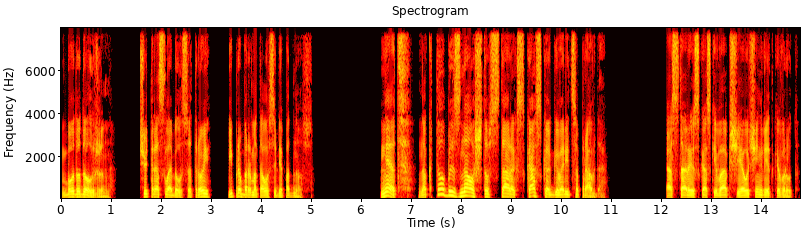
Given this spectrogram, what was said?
«Буду должен». Чуть расслабился Трой и пробормотал себе под нос. «Нет, но кто бы знал, что в старых сказках говорится правда?» А старые сказки вообще очень редко врут,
